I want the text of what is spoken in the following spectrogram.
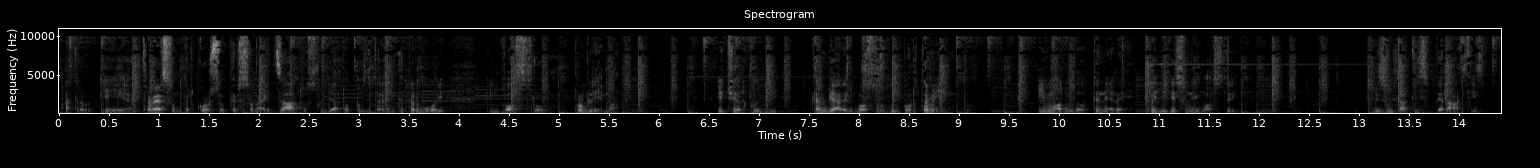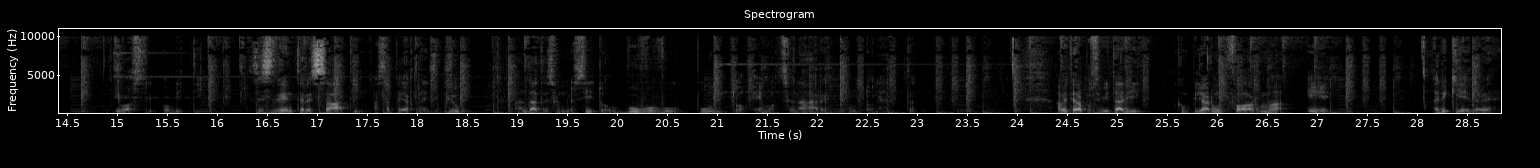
attra- e attraverso un percorso personalizzato, studiato appositamente per voi, il vostro problema e cerco di cambiare il vostro comportamento in modo da ottenere quelli che sono i vostri risultati sperati, i vostri obiettivi. Se siete interessati a saperne di più, andate sul mio sito www.emozionare.net. Avete la possibilità di compilare un form e richiedere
